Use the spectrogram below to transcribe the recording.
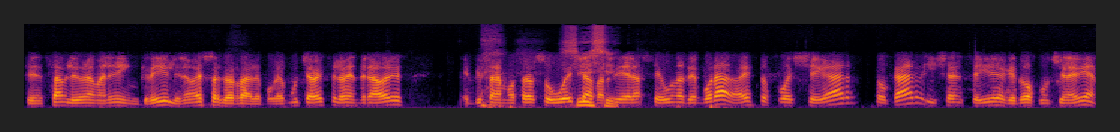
se ensamble de una manera increíble, ¿no? Eso es lo raro, porque muchas veces los entrenadores empiezan a mostrar su huella Sí, a partir sí. de la segunda temporada. Esto fue llegar, tocar y ya enseguida que todo funcione bien.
